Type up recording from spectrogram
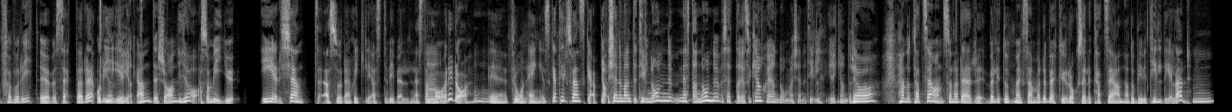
favoritöversättare och det är Erik Andersson. Ja. Som är ju erkänt alltså den skickligaste vi väl nästan mm. har idag. Mm. Eh, från engelska till svenska. Ja, känner man inte till någon, nästan någon översättare så kanske ändå man känner till Erik Andersson. Ja, han har tagit sig an sådana där väldigt uppmärksammade böcker också, eller tagit sig an, hade blivit tilldelad. Mm.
